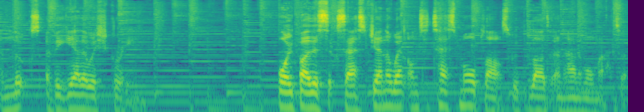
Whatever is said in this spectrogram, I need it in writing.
and looks of a yellowish green. Buoyed by this success, Jenner went on to test more plants with blood and animal matter.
